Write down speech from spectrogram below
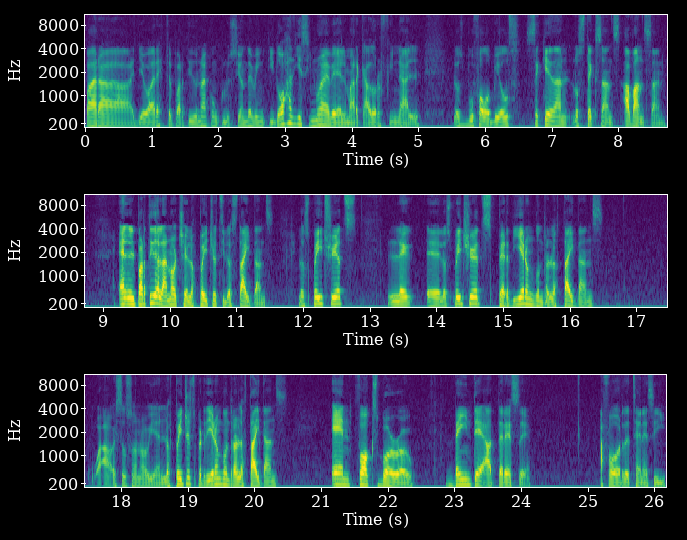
para llevar este partido a una conclusión de 22 a 19, el marcador final los Buffalo Bills se quedan, los Texans avanzan. En el partido de la noche, los Patriots y los Titans. Los Patriots, eh, los Patriots perdieron contra los Titans. Wow, eso sonó bien. Los Patriots perdieron contra los Titans en Foxborough 20 a 13 a favor de Tennessee.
